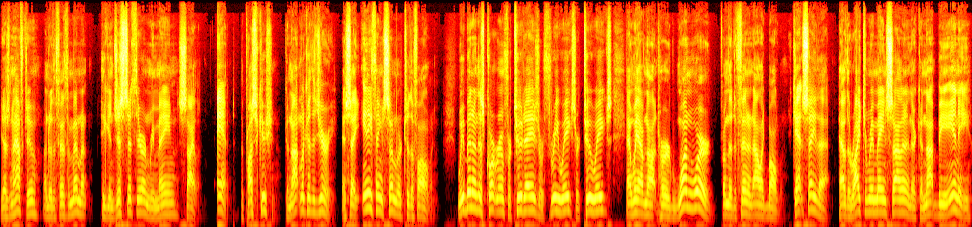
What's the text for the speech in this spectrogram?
He doesn't have to under the Fifth Amendment. He can just sit there and remain silent. And the prosecution cannot look at the jury and say anything similar to the following. We've been in this courtroom for two days or three weeks or two weeks, and we have not heard one word from the defendant, Alec Baldwin. You can't say that. Have the right to remain silent, and there cannot be any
